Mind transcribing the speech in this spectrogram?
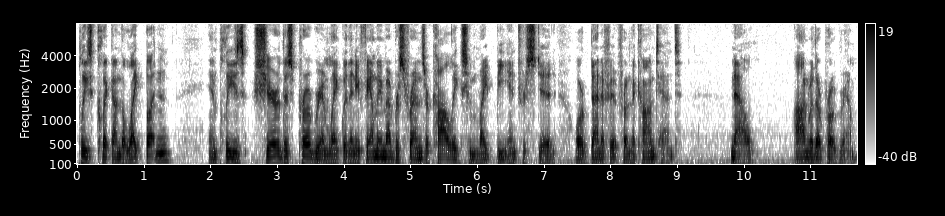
please click on the like button, and please share this program link with any family members, friends, or colleagues who might be interested or benefit from the content. Now, on with our program.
